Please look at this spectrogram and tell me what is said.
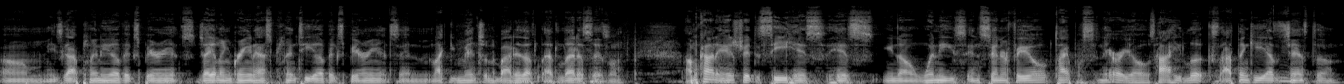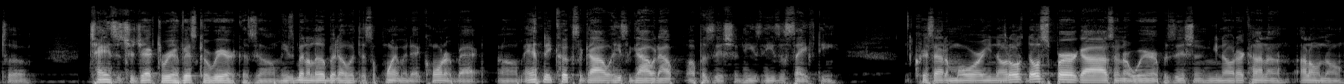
Um, he's got plenty of experience. Jalen Green has plenty of experience, and like you mentioned about his athleticism, I'm kind of interested to see his his you know when he's in center field type of scenarios, how he looks. I think he has a chance to to change the trajectory of his career because um, he's been a little bit of a disappointment at cornerback. Um, Anthony Cook's a guy. He's a guy without a position. He's he's a safety. Chris Adamore, you know, those those spur guys in a weird position, you know, they're kind of I don't know.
